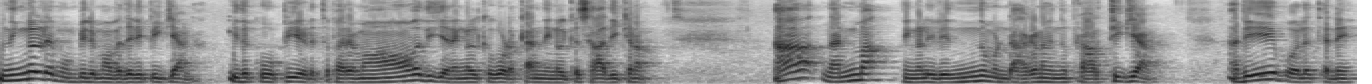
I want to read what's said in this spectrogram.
നിങ്ങളുടെ മുമ്പിലും അവതരിപ്പിക്കുകയാണ്. ഇത് കോപ്പിയെടുത്ത് പരമാവധി ജനങ്ങൾക്ക് കൊടുക്കാൻ നിങ്ങൾക്ക് സാധിക്കണം. ആ നന്മ നിങ്ങളിൽ എന്നും ഉണ്ടാകണമെന്ന് പ്രാർത്ഥിക്കുകയാണ്. അതേപോലെ തന്നെ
